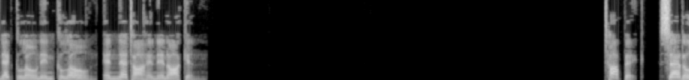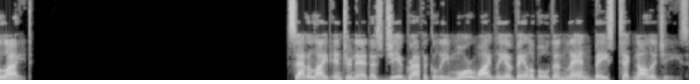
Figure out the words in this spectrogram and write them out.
Netcologne in Cologne, and NetAachen in Aachen. Topic: Satellite Satellite Internet is geographically more widely available than land-based technologies.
